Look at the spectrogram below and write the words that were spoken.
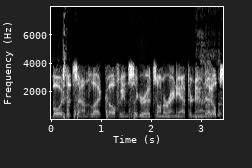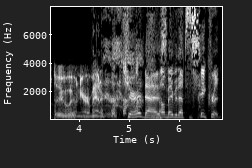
voice that sounds like coffee and cigarettes on a rainy afternoon helps too when you're a manager. Sure it does. Oh, maybe that's the secret.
